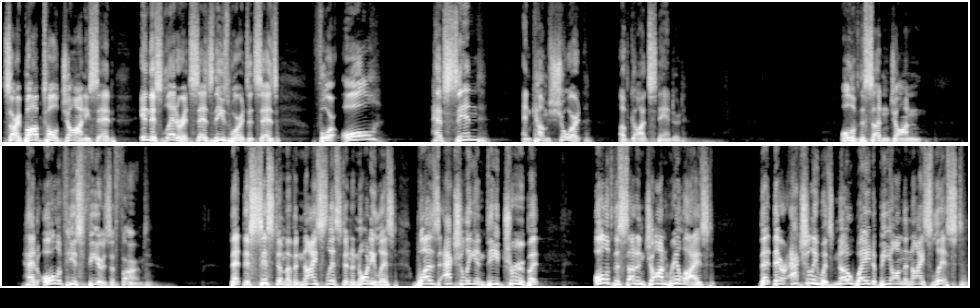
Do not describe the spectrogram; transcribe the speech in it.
sorry, Bob told John, he said, in this letter, it says these words it says, For all have sinned and come short of God's standard. All of the sudden, John had all of his fears affirmed that this system of a nice list and a naughty list was actually indeed true, but all of the sudden, John realized that there actually was no way to be on the nice list.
